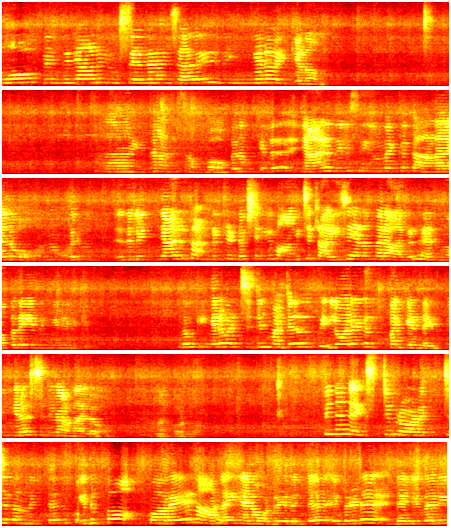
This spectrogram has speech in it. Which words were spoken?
ഓ ഇപ്പൊ എങ്ങനെയാണ് യൂസ് ചെയ്യുന്നത് വെച്ചാൽ ഇത് ഇങ്ങനെ വെക്കണം. ഇതാണ് സംഭവം. അപ്പൊ നമുക്കിത് ഞാൻ എന്തെങ്കിലും സിനിമയൊക്കെ കാണാലോ ഒന്ന് ഒരു ഇതിൽ ഞാൻ കണ്ടിട്ടുണ്ട്. പക്ഷെ എനിക്ക് വാങ്ങിച്ച് ട്രൈ ചെയ്യണം എന്നൊരു ആഗ്രഹമായിരുന്നു അപ്പൊ ദേ ഇതിങ്ങനെ ഇരിക്കും. നമുക്ക് ഇങ്ങനെ വെച്ചിട്ട് മറ്റേ പില്ലോലൊക്കെ വെക്കണ്ടേ? ഇപ്പൊ ഇങ്ങനെ വെച്ചിട്ട് കാണാലോ? ആ പിന്നെ നെക്സ്റ്റ് പ്രോഡക്റ്റ് വന്നിട്ട് ഇതിപ്പോ കുറെ നാളായി ഞാൻ ഓർഡർ ചെയ്തിട്ട്. ഇവരുടെ ഡെലിവറി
